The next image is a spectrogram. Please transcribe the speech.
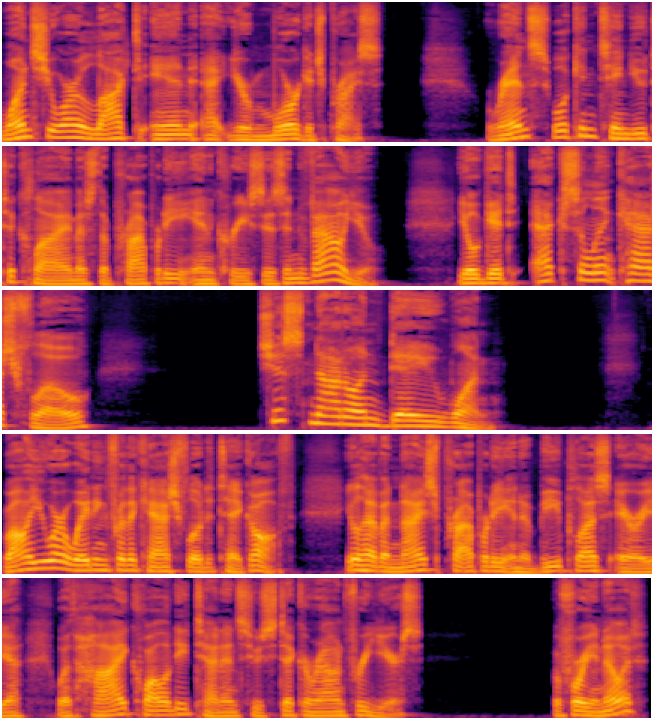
once you are locked in at your mortgage price, rents will continue to climb as the property increases in value. You'll get excellent cash flow, just not on day one. While you are waiting for the cash flow to take off, you'll have a nice property in a B plus area with high quality tenants who stick around for years. Before you know it,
